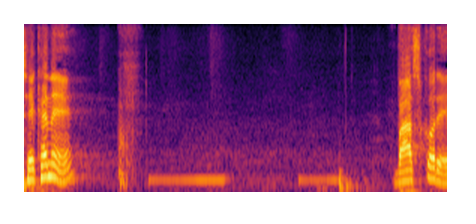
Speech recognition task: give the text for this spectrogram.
সেখানে বাস করে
